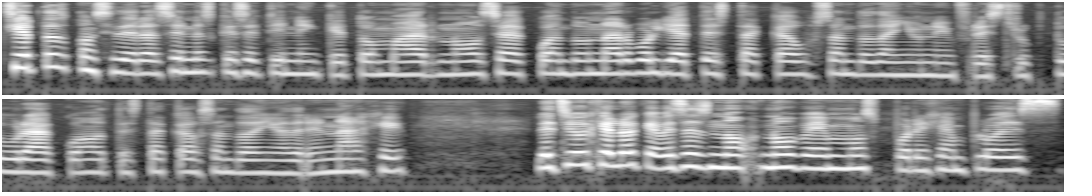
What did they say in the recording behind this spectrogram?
ciertas consideraciones que se tienen que tomar, ¿no? O sea, cuando un árbol ya te está causando daño a una infraestructura, cuando te está causando daño a drenaje. Les digo que lo que a veces no, no vemos, por ejemplo, es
